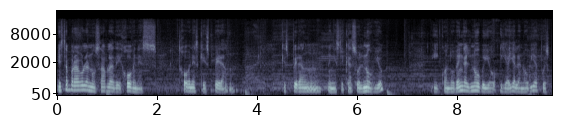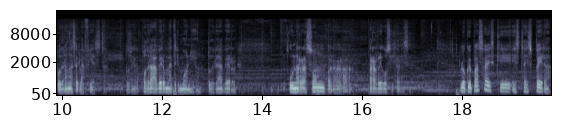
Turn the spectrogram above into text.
Esta parábola nos habla de jóvenes, jóvenes que esperan, que esperan en este caso el novio, y cuando venga el novio y haya la novia, pues podrán hacer la fiesta, podrá, podrá haber matrimonio, podrá haber una razón para, para regocijarse. Lo que pasa es que esta espera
